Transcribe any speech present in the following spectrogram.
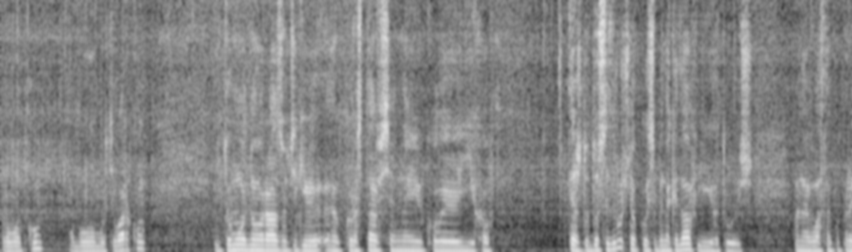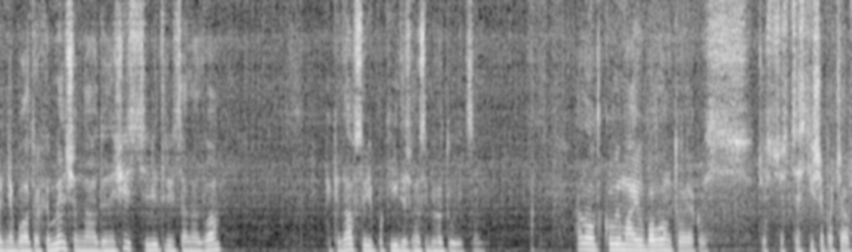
проводку або мультиварку. І тому одного разу тільки е, користався нею, коли їхав. Теж досить зручно, коли себе накидав і готуєш. Вона, власне, попередня була трохи менша на 1,6 літрів, ця на 2. Накидав собі, поки їдеш, вона собі готується. Але от коли маю балон, то якось ча- ча- частіше почав.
